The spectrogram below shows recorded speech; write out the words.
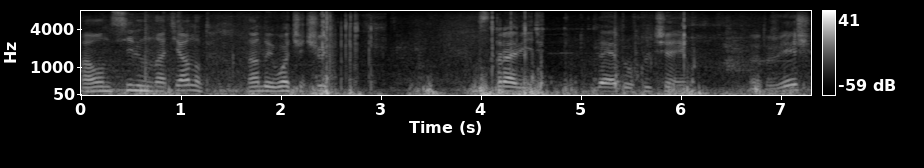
а он сильно натянут, надо его чуть-чуть стравить. Для этого включаем эту вещь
